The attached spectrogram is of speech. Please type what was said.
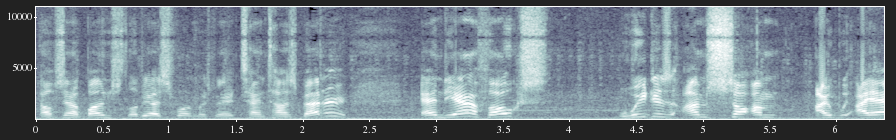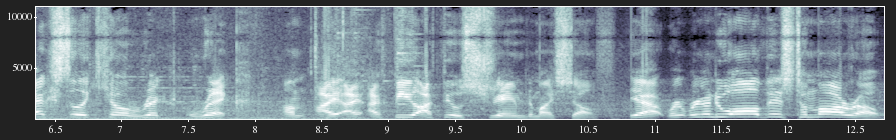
Helps me out a bunch. Love you guys support. Makes me 10 times better. And yeah, folks, we just I'm so I'm I I accidentally killed Rick Rick. Um I I, I feel I feel ashamed of myself. Yeah, we're we're gonna do all this tomorrow.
